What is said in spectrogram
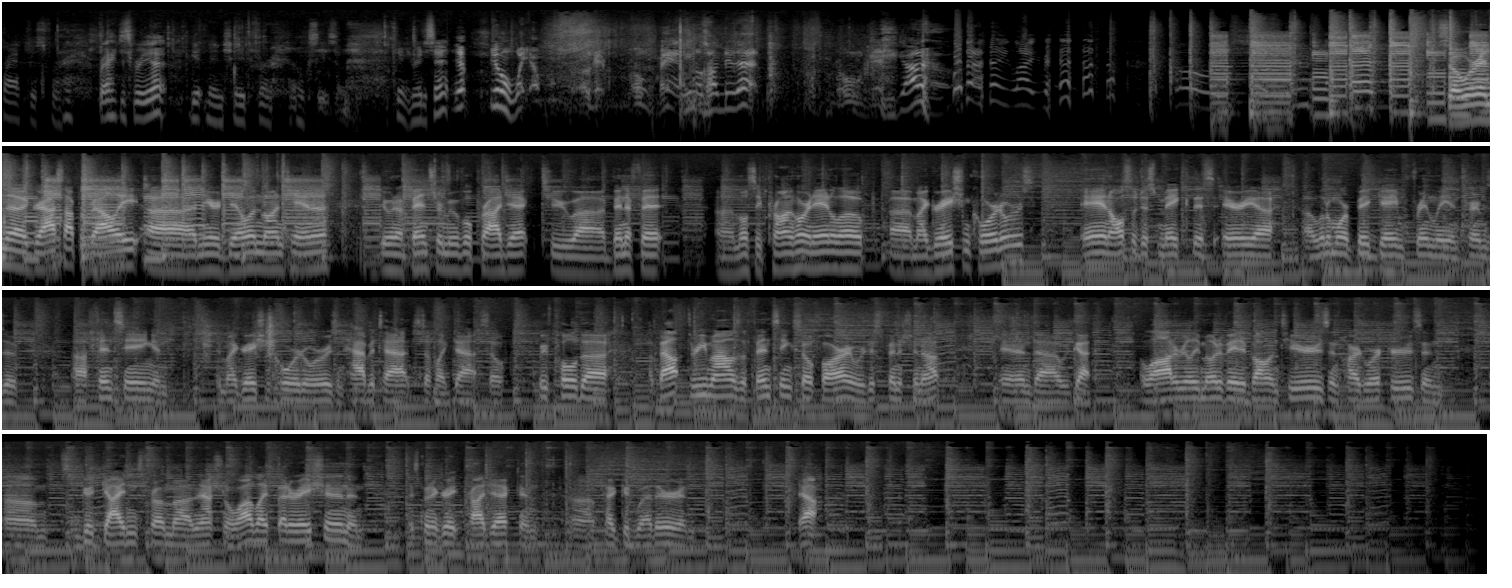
practice for Practice for yet? getting in shape for elk season. Okay, ready, set? Yep. You don't wait up. Okay. Oh man, he knows how to do that. Okay, got her. that ain't light, man. So we're in the Grasshopper Valley uh, near Dillon, Montana, doing a fence removal project to uh, benefit uh, mostly pronghorn antelope uh, migration corridors and also just make this area a little more big game friendly in terms of uh, fencing and, and, migration corridors and habitat and stuff like that. So we've pulled uh, about three miles of fencing so far and we're just finishing up. And uh, we've got a lot of really motivated volunteers and hard workers and um, some good guidance from uh, the National Wildlife Federation and it's been a great project and uh, had good weather and yeah,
